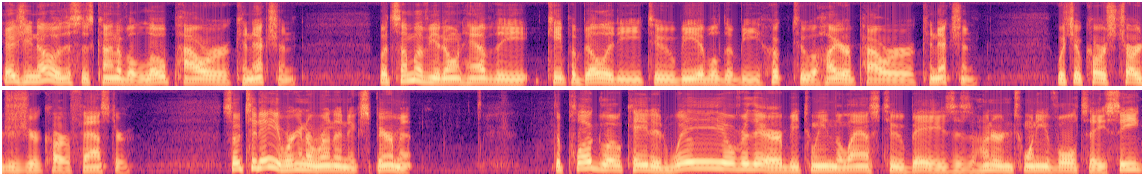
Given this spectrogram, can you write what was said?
As you know, this is kind of a low power connection, but some of you don't have the capability to be able to be hooked to a higher power connection, which of course charges your car faster. So today we're going to run an experiment. The plug located way over there between the last two bays is 120 volts AC.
